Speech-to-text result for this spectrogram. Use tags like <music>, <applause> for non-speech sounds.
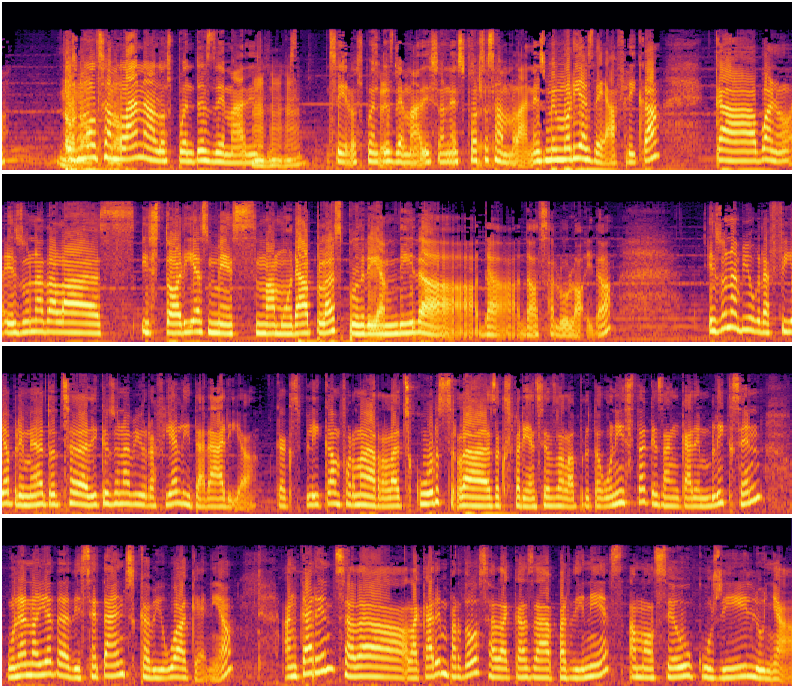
No, és no, molt semblant no. a Los Puentes de Madison. Uh -huh. Sí, Los Puentes sí, de Madison, és força sí. semblant. És Memòries d'Àfrica, que bueno, és una de les històries més memorables, podríem dir, de, de, del cel·luloide. És una biografia, primer de tot s'ha de dir que és una biografia literària, que explica en forma de relats curts les experiències de la protagonista, que és en Karen Blixen, una noia de 17 anys que viu a Kènia. En Karen de, la Karen perdó, s'ha de casar per diners amb el seu cosí llunyà,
